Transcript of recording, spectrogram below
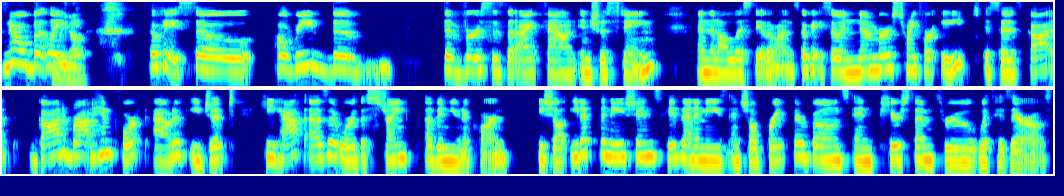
No, but we like, don't. okay, so I'll read the the verses that I found interesting, and then I'll list the other ones. Okay, so in Numbers 24, 8, it says, God, God brought him forth out of Egypt. He hath as it were the strength of an unicorn. He shall eat up the nations, his enemies, and shall break their bones and pierce them through with his arrows.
